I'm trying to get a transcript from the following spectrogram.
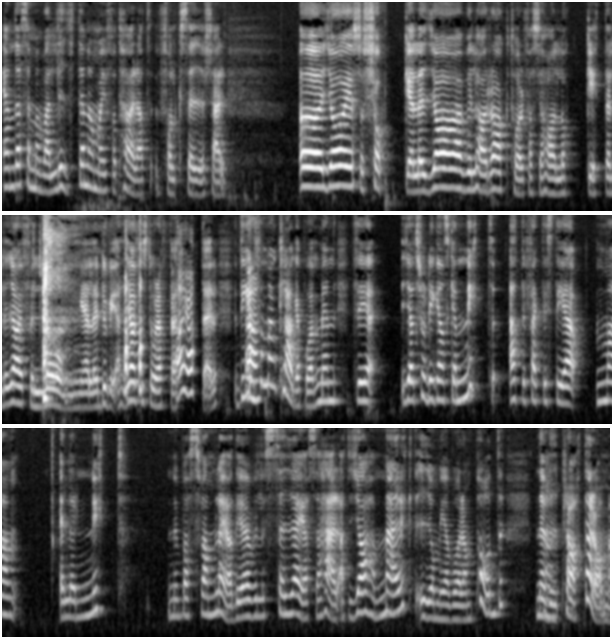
ända sedan man var liten har man ju fått höra att folk säger så här, "Ö, jag är så tjock eller jag vill ha rakt hår fast jag har lockigt eller jag är för lång eller du vet, jag har för stora fötter. Det får man klaga på, men det, jag tror det är ganska nytt att det faktiskt är man, eller nytt, nu bara svamlar jag. Det jag vill säga är så här att jag har märkt i och med våran podd när vi pratar om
